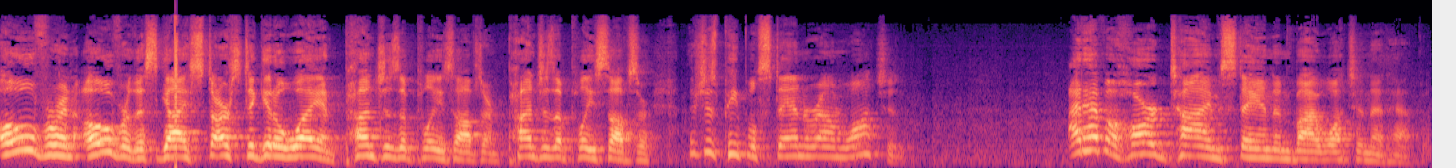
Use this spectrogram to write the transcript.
over and over, this guy starts to get away and punches a police officer and punches a police officer. There's just people standing around watching. I'd have a hard time standing by watching that happen.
